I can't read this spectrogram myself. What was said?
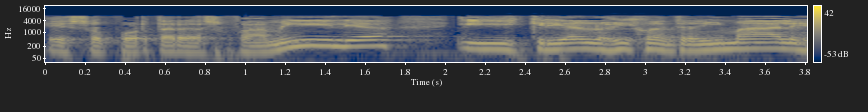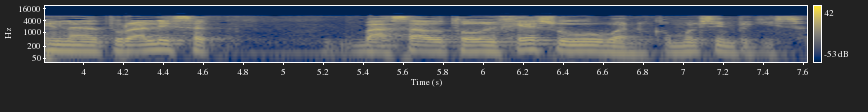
eh, soportar a su familia y criar los hijos entre animales, en la naturaleza, basado todo en Jesús, bueno, como él siempre quiso.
